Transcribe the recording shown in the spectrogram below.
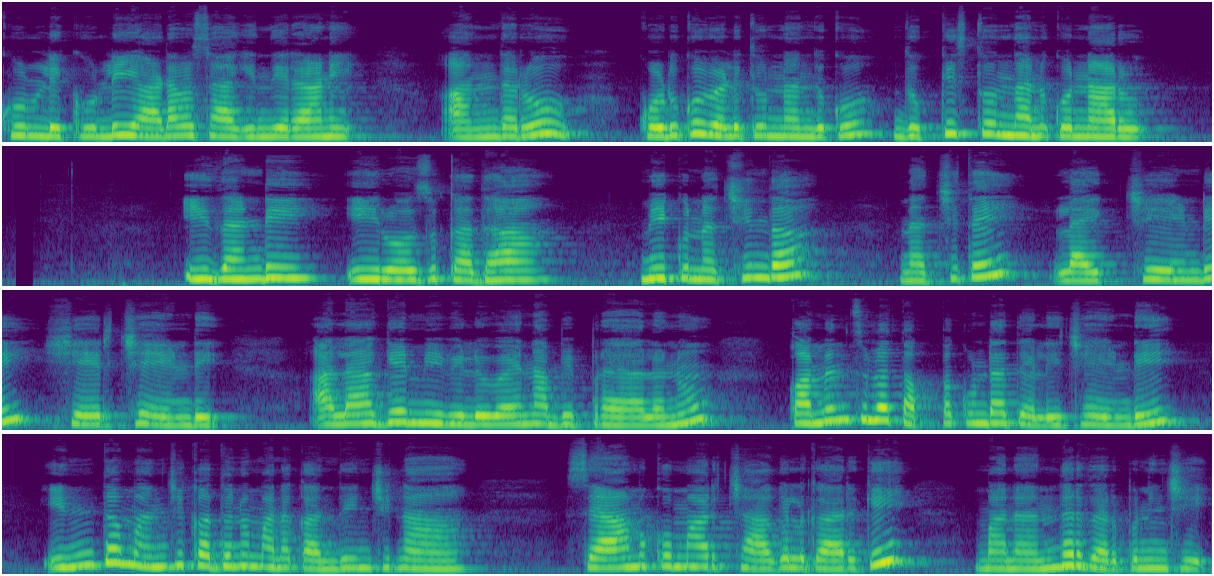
కుళ్ళి కుళ్ళి ఆడవసాగింది రాణి. అందరూ కొడుకు వెళుతున్నందుకు దుఃఖిస్తుందనుకున్నారు. ఇదండి ఈరోజు కథ. మీకు నచ్చిందా? నచ్చితే లైక్ చేయండి షేర్ చేయండి. అలాగే మీ విలువైన అభిప్రాయాలను కామెంట్స్లో తప్పకుండా తెలియచేయండి. ఇంత మంచి కథను మనకు అందించిన శ్యామకుమార్ చాగల్ గారికి మనందరి తరపు నుంచి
